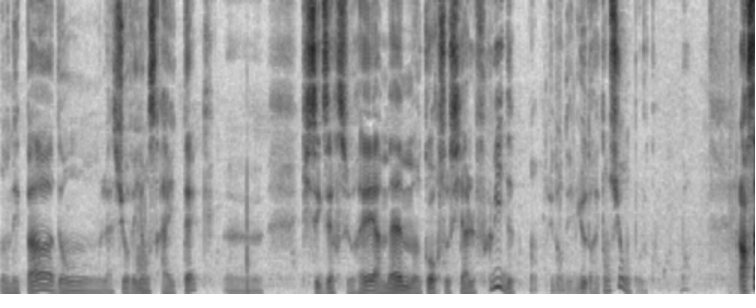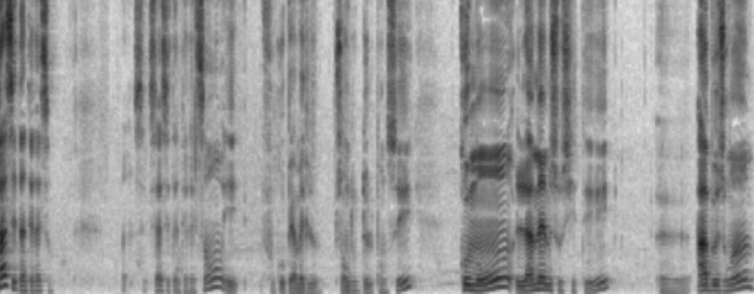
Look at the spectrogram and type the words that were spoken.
on n'est pas dans la surveillance high-tech euh, qui s'exercerait à même un corps social fluide, hein, dans des lieux de rétention pour le coup. Alors ça, c'est intéressant. Ça, c'est intéressant, et Foucault permet de sans doute de le penser. Comment la même société euh, a besoin,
